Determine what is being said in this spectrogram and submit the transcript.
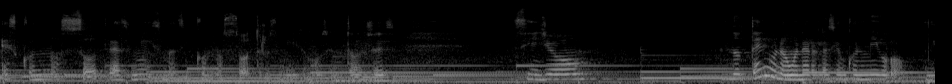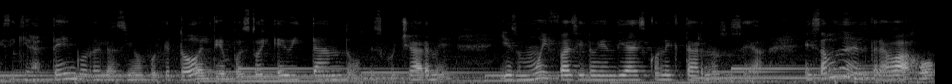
es con nosotras mismas y con nosotros mismos, entonces si yo no tengo una buena relación conmigo, ni siquiera tengo relación, porque todo el tiempo estoy evitando escucharme y es muy fácil hoy en día desconectarnos, o sea, estamos en el trabajo,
